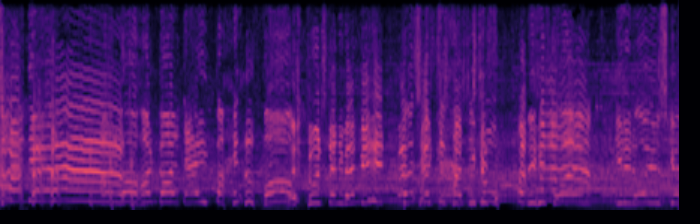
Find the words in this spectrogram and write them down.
Sådan der! Aalborg håndbold er i Final Four. Fuldstændig vanvittigt! Fantastisk præstation! I historien i det nordjyske,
